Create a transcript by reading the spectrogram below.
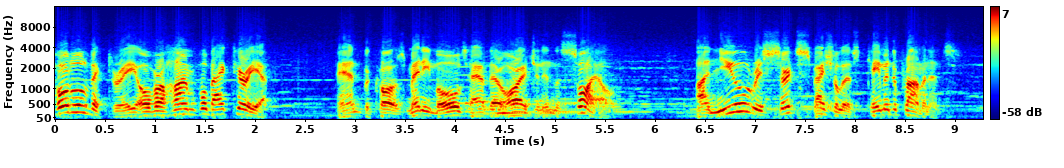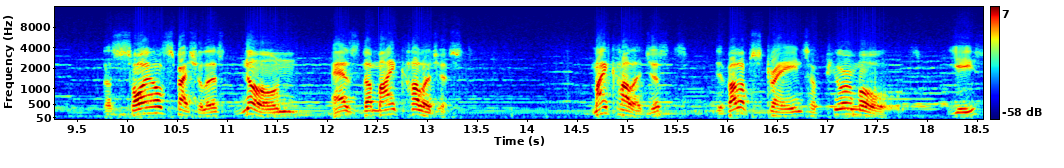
total victory over harmful bacteria. And because many molds have their origin in the soil, a new research specialist came into prominence. The soil specialist known as the mycologist. Mycologists develop strains of pure molds, yeasts,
